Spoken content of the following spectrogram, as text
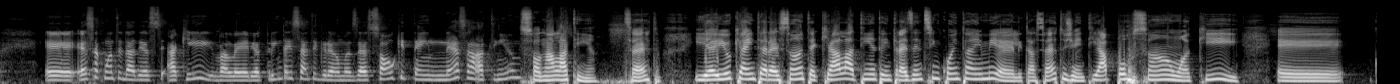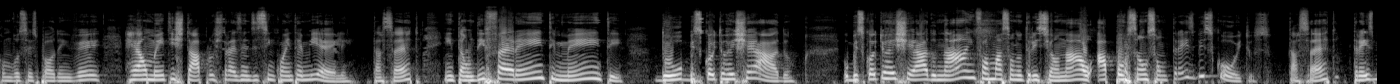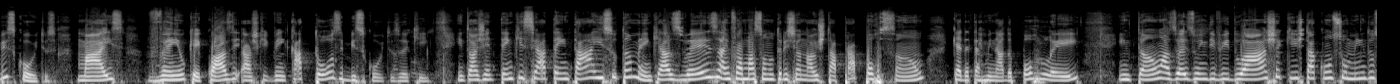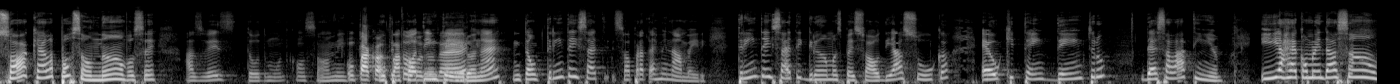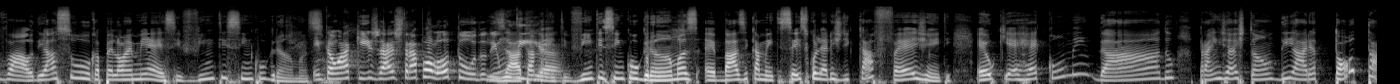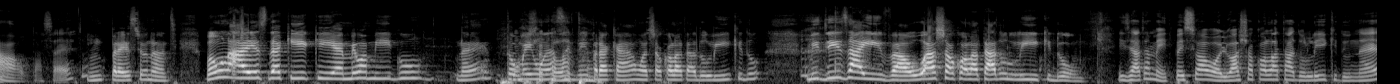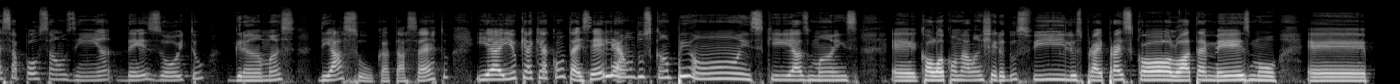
É, essa quantidade aqui, Valéria, 37 gramas, é só o que tem nessa latinha? Só na latinha, certo? E aí o que é interessante é que a latinha tem 350 ml, tá certo, gente? E a porção aqui, é, como vocês podem ver, realmente está para os 350 ml, tá certo? Então, diferentemente do biscoito recheado. O biscoito recheado, na informação nutricional, a porção são três biscoitos, tá certo? Três biscoitos. Mas vem o quê? Quase, acho que vem 14 biscoitos aqui. Então a gente tem que se atentar a isso também, que às vezes a informação nutricional está para a porção, que é determinada por lei. Então, às vezes o indivíduo acha que está consumindo só aquela porção. Não, você, às vezes, todo mundo consome O pacote todo, né? inteiro, né? Então, 37, só para terminar, Meire, 37 gramas, pessoal, de açúcar é o que tem dentro dessa latinha. E a recomendação, Val, de açúcar pela OMS, 25 gramas. Então aqui já extrapolou tudo de Exatamente. um dia. 25 gramas é basicamente 6 colheres de café, gente. É o que é recomendado para ingestão diária total, tá certo? Impressionante. Vamos lá, esse daqui que é meu amigo, né? Tomei Um antes e vim pra cá, um achocolatado líquido. Me diz aí, Val, o achocolatado líquido. Exatamente. Pessoal, olha, o achocolatado líquido, nessa porçãozinha, 18 gramas de açúcar, tá certo? E aí, o que é que acontece? Ele é um dos campeões que as mães eh, colocam na lancheira dos filhos para ir para a escola, ou até mesmo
